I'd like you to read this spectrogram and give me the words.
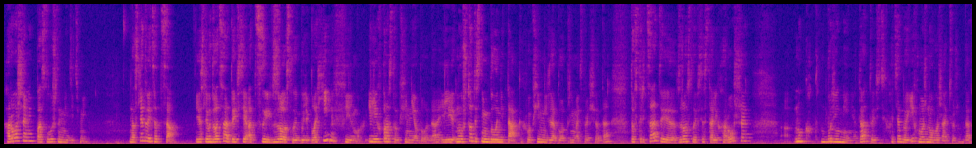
хорошими, послушными детьми. Наследовать отца. Если в 20-е все отцы и взрослые были плохие в фильмах, или их просто вообще не было, да, или ну что-то с ними было не так, их вообще нельзя было принимать в расчет, да, то в 30-е взрослые все стали хорошие, ну как, ну, более-менее, да, то есть хотя бы их можно уважать уже, да.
